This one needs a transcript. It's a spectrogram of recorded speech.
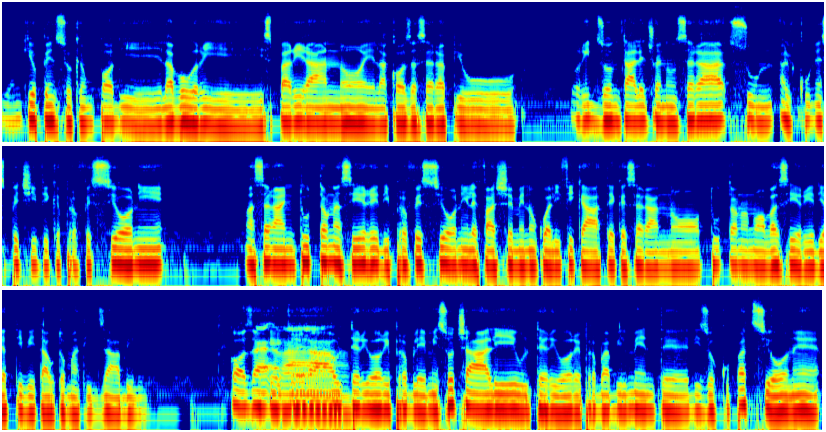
Sì, anch'io penso che un po' di lavori spariranno e la cosa sarà più orizzontale, cioè non sarà su un- alcune specifiche professioni, ma sarà in tutta una serie di professioni le fasce meno qualificate che saranno tutta una nuova serie di attività automatizzabili. Cosa Eh, che ma- creerà ulteriori problemi sociali, ulteriore probabilmente disoccupazione.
